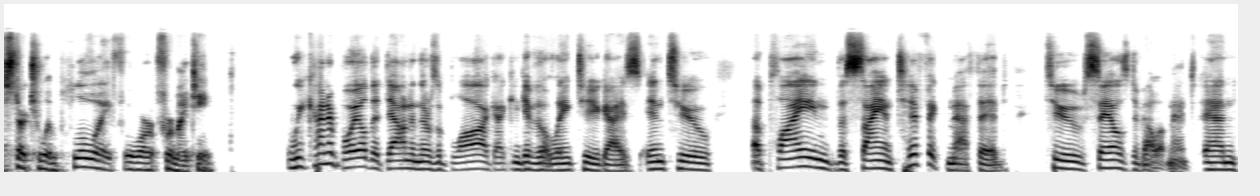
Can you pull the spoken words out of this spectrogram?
start to employ for for my team? We kind of boiled it down, and there's a blog I can give the link to you guys into applying the scientific method to sales development. And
